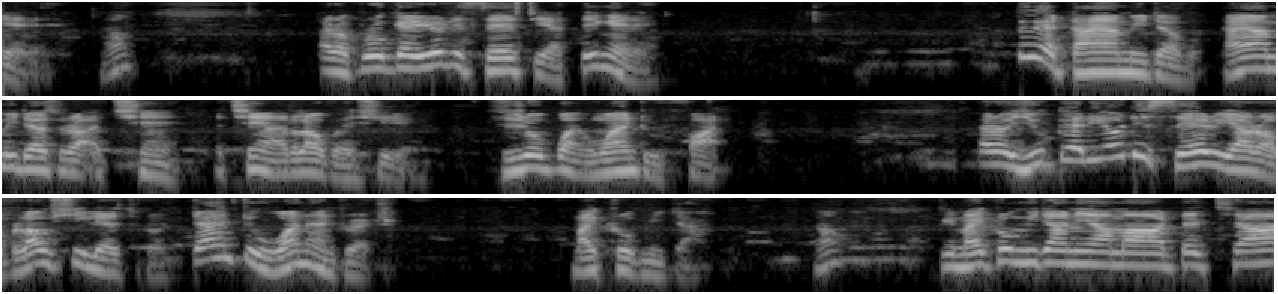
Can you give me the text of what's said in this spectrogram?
ငယ်တယ်နော်အဲ့တော့ prokaryotic cells တွေကသိငယ်တယ်သူ့ရဲ့ diameter ပေါ့ diameter ဆိုတာအချင်းအချင်းအဲ့လောက်ပဲရှိတယ်0.1 to 5အဲ့တော့ eukaryotic cell တွေကတော့ဘယ်လောက်ရှိလဲဆိုတော့10 to 100 micrometer နော်ဒီ micrometer နေရာမှာတခြား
